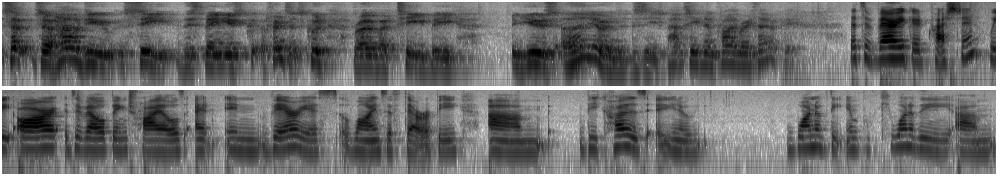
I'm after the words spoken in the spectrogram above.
So, so how do you see this being used? For instance, could Rova-T be used earlier in the disease, perhaps even in primary therapy? That's a very good question. We are developing trials at, in various lines of therapy um, because, you know, one of the one of the um,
